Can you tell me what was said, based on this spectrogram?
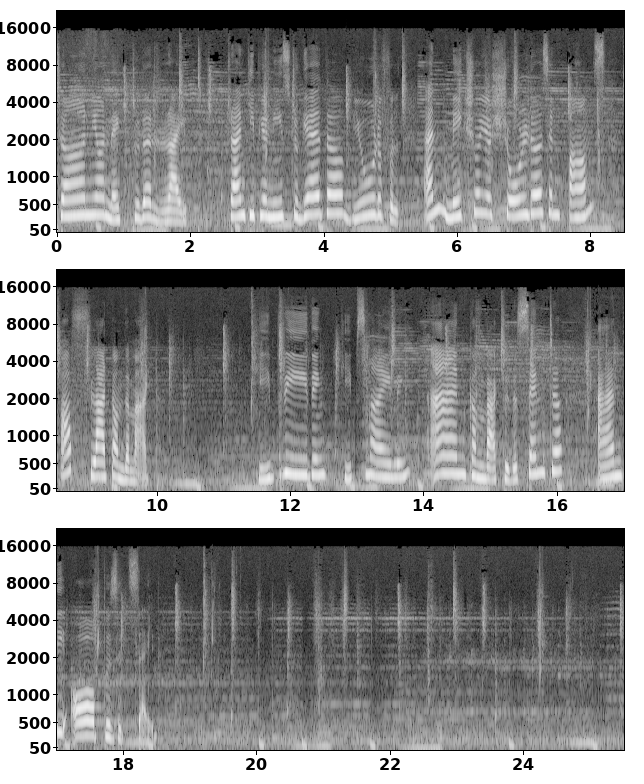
turn your neck to the right. Try and keep your knees together, beautiful. And make sure your shoulders and palms are flat on the mat. Keep breathing, keep smiling, and come back to the center and the opposite side.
